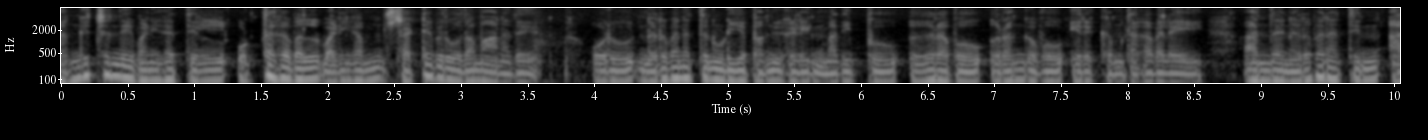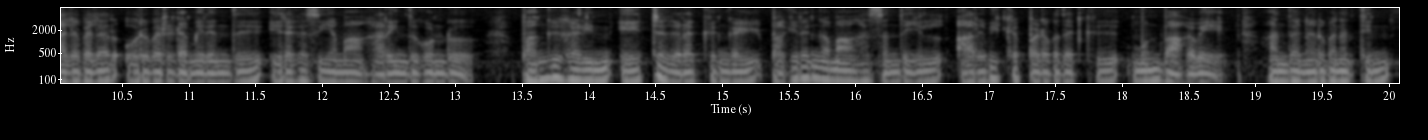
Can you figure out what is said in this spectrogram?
பங்குச்சந்தை வணிகத்தில் உட்தகவல் வணிகம் சட்டவிரோதமானது. ஒரு நிறுவனத்தினுடைய பங்குகளின் மதிப்பு ஏறவோ இறங்கவோ இருக்கும் தகவலை அந்த நிறுவனத்தின் அலுவலர் ஒருவரிடமிருந்து இரகசியமாக அறிந்து கொண்டு பங்குகளின் ஏற்ற இறக்கங்கள் பகிரங்கமாக சந்தையில் அறிவிக்கப்படுவதற்கு முன்பாகவே அந்த நிறுவனத்தின்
